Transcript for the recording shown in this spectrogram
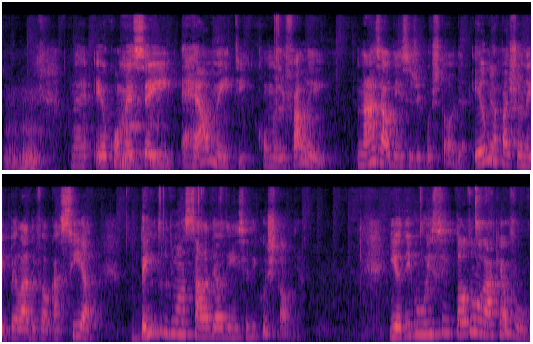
Uhum. Né? Eu comecei realmente, como eu lhe falei, nas audiências de custódia. Eu me apaixonei pela advocacia dentro de uma sala de audiência de custódia. E eu digo isso em todo lugar que eu vou.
